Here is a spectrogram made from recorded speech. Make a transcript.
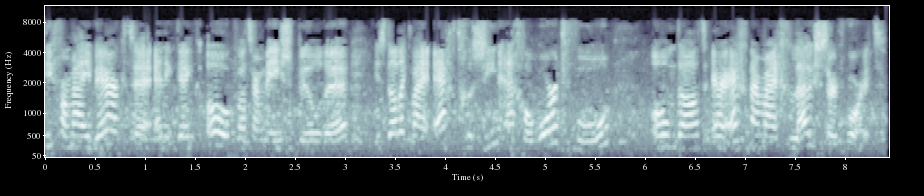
die voor mij werkten. En ik denk ook wat er mee speelde, is dat ik mij echt gezien en gehoord voel, omdat er echt naar mij geluisterd wordt.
